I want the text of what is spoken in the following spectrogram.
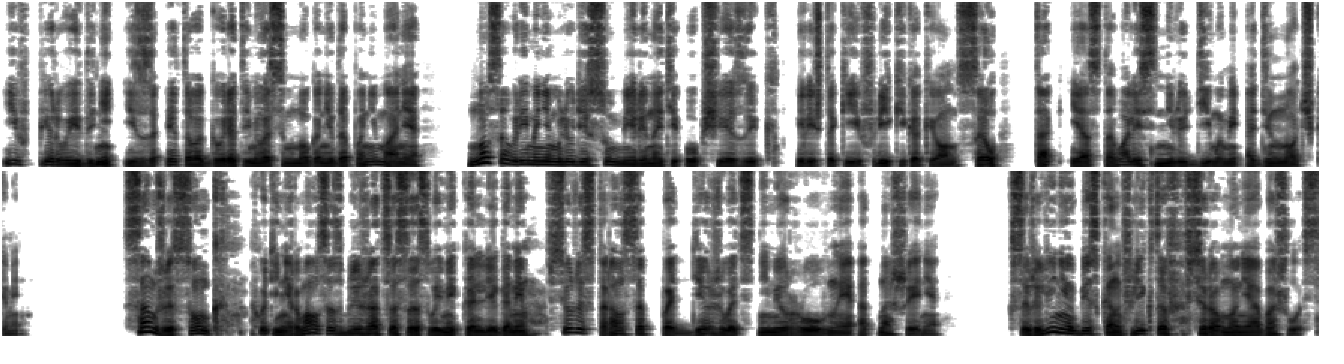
и в первые дни из-за этого, говорят, имелось много недопонимания, но со временем люди сумели найти общий язык, и лишь такие фрики, как и он Сел, так и оставались нелюдимыми одиночками. Сам же Сонг, хоть и не рвался сближаться со своими коллегами, все же старался поддерживать с ними ровные отношения. К сожалению, без конфликтов все равно не обошлось.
